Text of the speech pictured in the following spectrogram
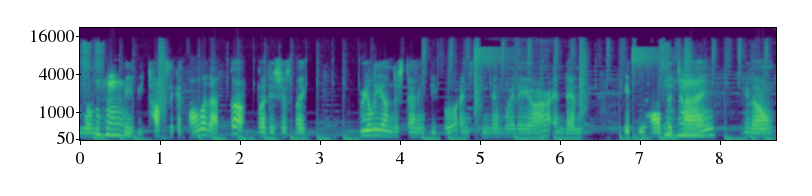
you know, mm-hmm. maybe toxic and all of that stuff. But it's just like really understanding people and seeing them where they are, and then if you have the time, you know,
